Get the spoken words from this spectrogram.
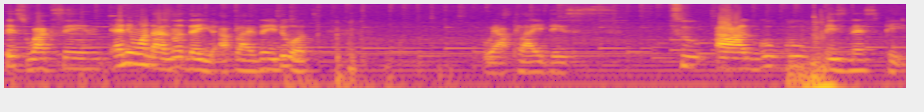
Face waxing. Anyone that is not there you apply. Then you do what? We apply this to our Google business page.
